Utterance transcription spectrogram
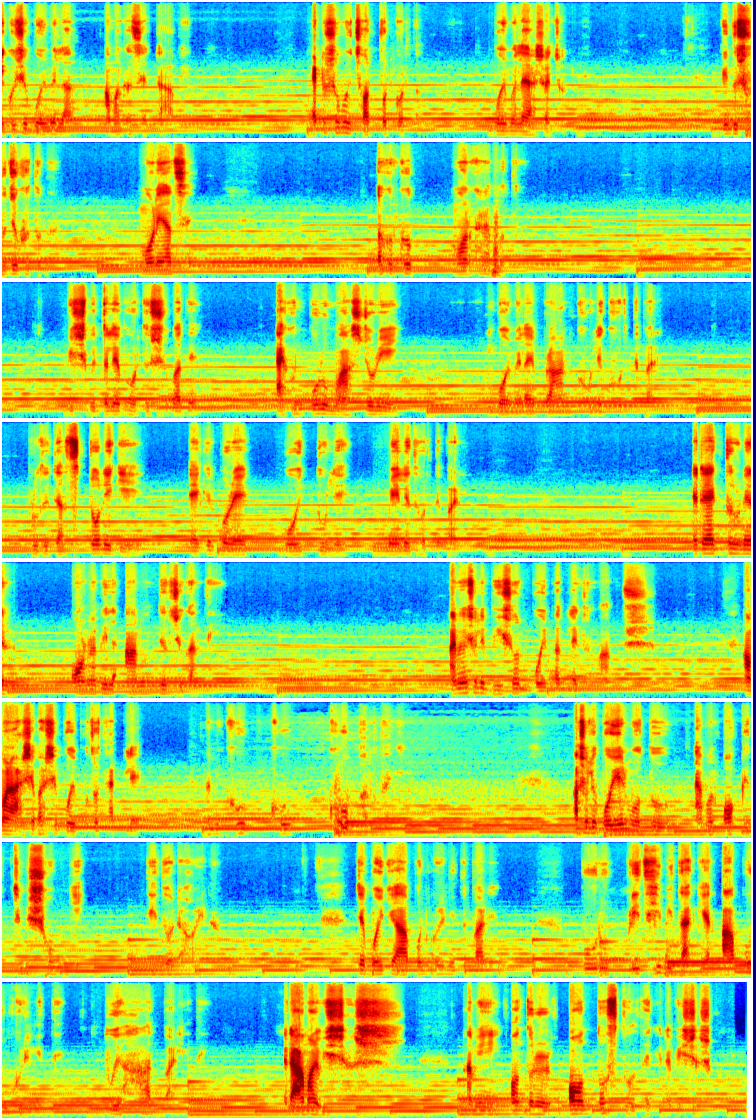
একুশে বইমেলা আমার কাছে একটা আবেগ। একটা সময় ছটফট করতাম বইমেলায় আসার জন্য। কিন্তু সুযোগ হতো না। মনে আছে? তখন খুব মন খারাপ হতো। বিশ্ববিদ্যালয়ে ভর্তির সুবাদে এখন পুরো মাস জুড়েই বইমেলায় প্রাণ খুলে ঘুরতে পারে। প্রতিটা স্টলে গিয়ে একের পর এক বই তুলে মেলে ধরতে পারি। এটা এক ধরনের অনাবিল আনন্দের যোগান দেয়। আমি আসলে ভীষণ বই পাগল একজন মানুষ। আমার আশেপাশে বইপত্র থাকলে আমি খুব খুব খুব ভালো থাকি। আসলে বইয়ের মতো এমন অকৃত্রিম সঙ্গী দ্বিতীয়টা হয় না। যে বইকে আপন করে নিতে পারে, পুরো পৃথিবী তাকে আপন করে নিতে দুই হাত বাড়িয়ে দেয়। এটা আমার বিশ্বাস। আমি অন্তরের অন্তঃস্থল থেকে এটা বিশ্বাস করি।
